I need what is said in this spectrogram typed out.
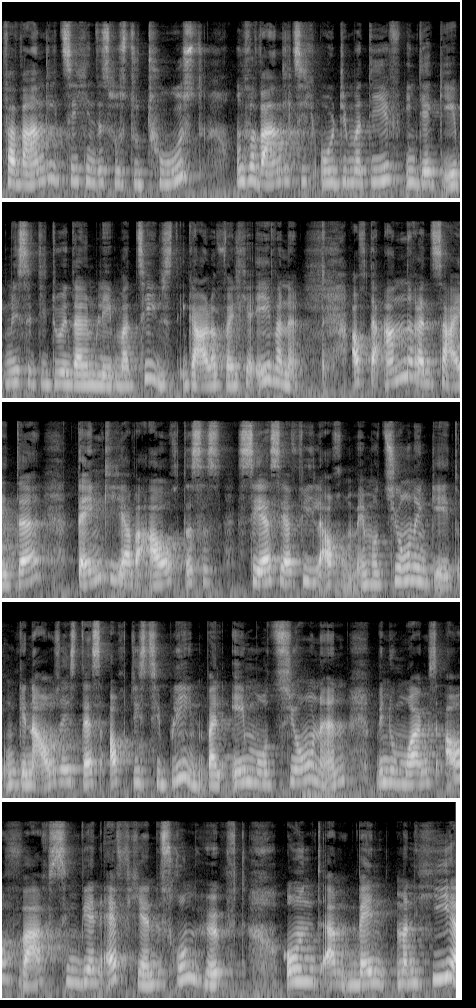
verwandelt sich in das, was du tust und verwandelt sich ultimativ in die Ergebnisse, die du in deinem Leben erzielst, egal auf welcher Ebene. Auf der anderen Seite denke ich aber auch, dass es sehr, sehr viel auch um Emotionen geht und genauso ist das auch Disziplin, weil Emotionen, wenn du morgens aufwachst, sind wie ein Äffchen, das rumhüpft und ähm, wenn man hier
